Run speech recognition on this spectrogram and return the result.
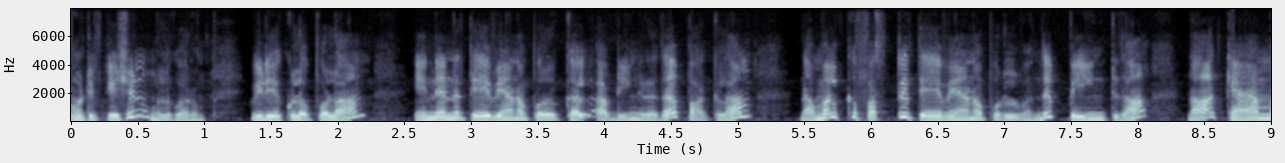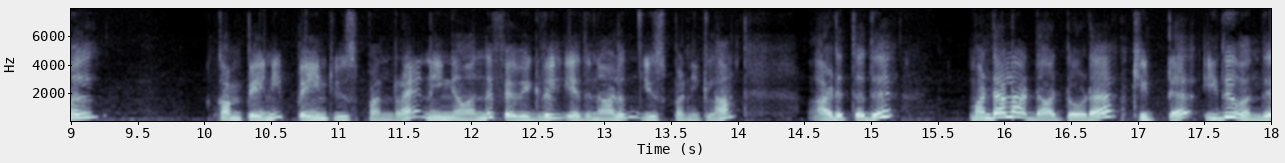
நோட்டிஃபிகேஷன் உங்களுக்கு வரும். வீடியோக்குள்ளே போகலாம் என்னென்ன தேவையான பொருட்கள் அப்படிங்கிறத பார்க்கலாம். நம்மளுக்கு ஃபஸ்ட்டு தேவையான பொருள் வந்து பெயிண்ட் தான். நான் கேமல் கம்பெனி பெயிண்ட் யூஸ் பண்ணுறேன் நீங்கள் வந்து ஃபெவிக்ரில் எதுனாலும் யூஸ் பண்ணிக்கலாம். அடுத்தது மண்டாலா டாட்டோட கிட்ட இது வந்து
